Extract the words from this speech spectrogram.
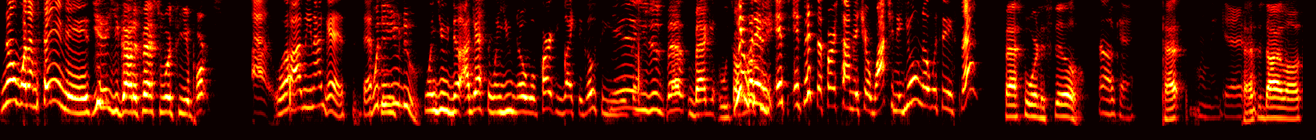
no, what I'm saying is, Yeah, you got to fast forward to your parts. I, well, I mean, I guess that's what do when you do? when you know. I guess when you know what part you like to go to. You Yeah, just- you just fast back. We talking yeah, but if, if if it's the first time that you're watching it, you don't know what to expect. fast forward is still Oh, okay. pat Oh my god. pass the dialogue.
